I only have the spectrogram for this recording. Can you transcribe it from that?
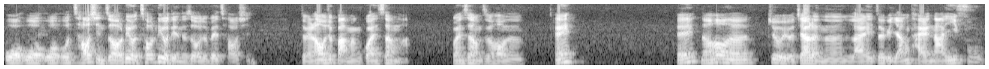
我我我我吵醒之后六抽六点的时候我就被吵醒，对，然后我就把门关上嘛，关上之后呢，哎。哎，然后呢，就有家人呢来这个阳台拿衣服，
